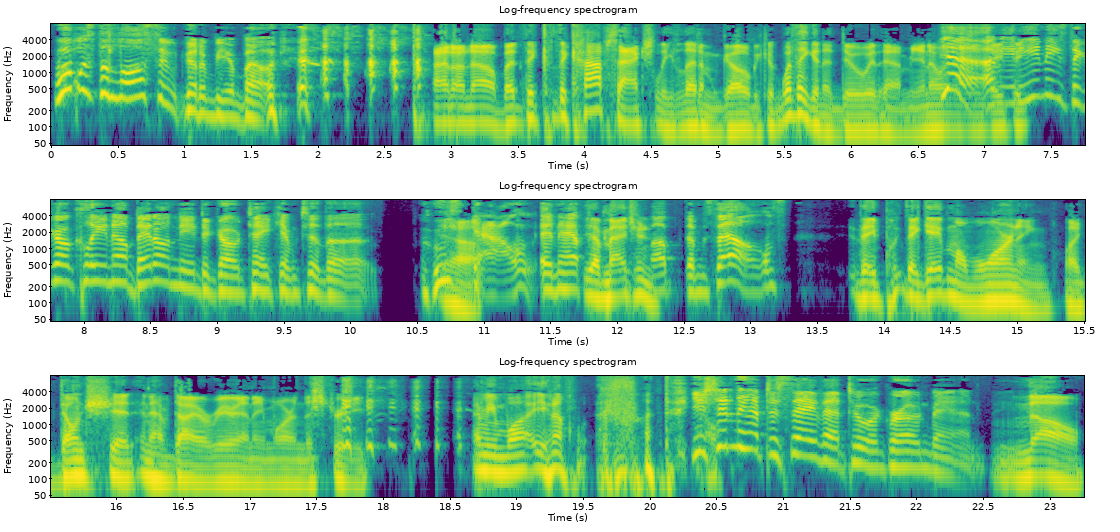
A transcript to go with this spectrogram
What was the lawsuit going to be about? I don't know, but the the cops actually let him go because what are they going to do with him? You know? yeah, I They- mean, they- he needs to go clean up. They don't need to go take him to the who's Yeah. gal and have Yeah, to imagine- up themselves. they put, they gave him a warning, like don't shit and have diarrhea anymore in the street. I mean, why? You know, You shouldn't have to say that to a grown man. no.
